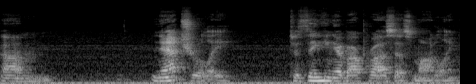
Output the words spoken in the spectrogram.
um, naturally to thinking about process modeling.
